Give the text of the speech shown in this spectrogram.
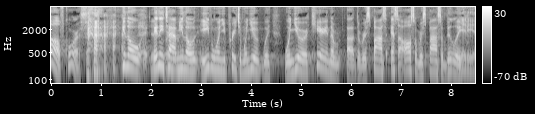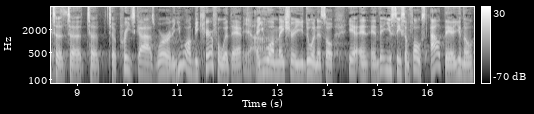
Oh, of course. you know, anytime you know, even when you're preaching, when you when- you're carrying the uh, the response, that's an awesome responsibility to to to to preach God's word, and you want to be careful with that, Yeah, and you uh-huh. want to make sure you're doing it. So yeah, and, and then you see some folks out there, you know,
